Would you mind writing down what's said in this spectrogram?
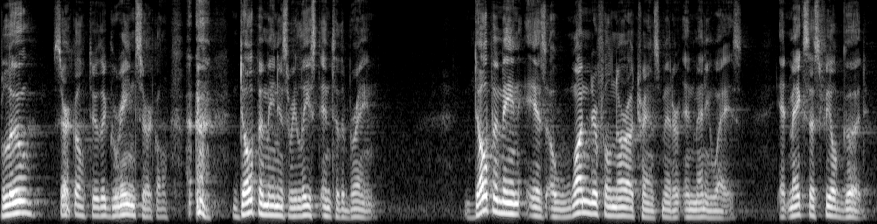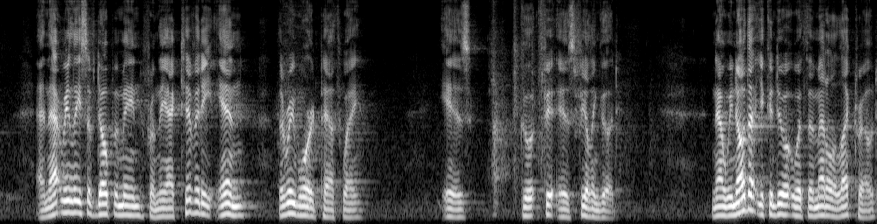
blue circle to the green circle, dopamine is released into the brain. Dopamine is a wonderful neurotransmitter in many ways. It makes us feel good. And that release of dopamine from the activity in the reward pathway is, good, is feeling good. Now, we know that you can do it with the metal electrode,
